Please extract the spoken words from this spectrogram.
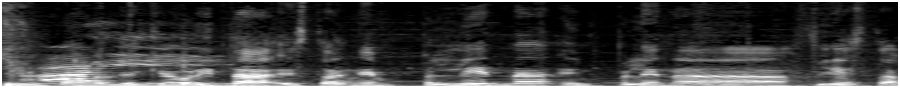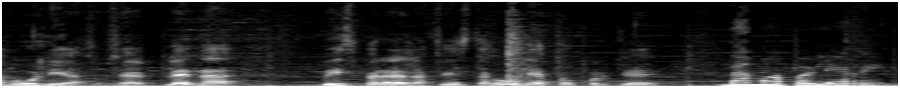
Bueno, Ay. es que ahorita están en plena, en plena fiesta Julia, o sea, en plena víspera de la fiesta Julia, pues porque Vamos a Puebla Reina.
